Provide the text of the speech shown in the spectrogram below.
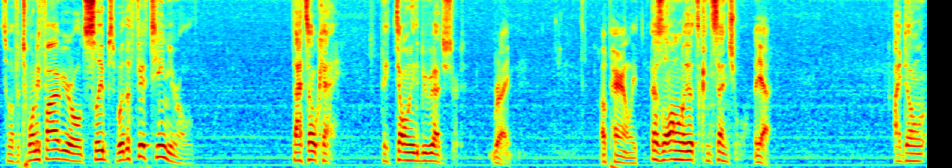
so if a 25 year old sleeps with a 15 year old, that's okay. They don't need to be registered right apparently as long as it's consensual. yeah I don't,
